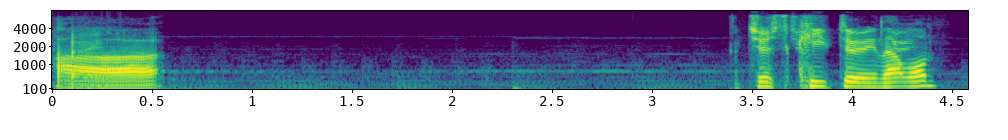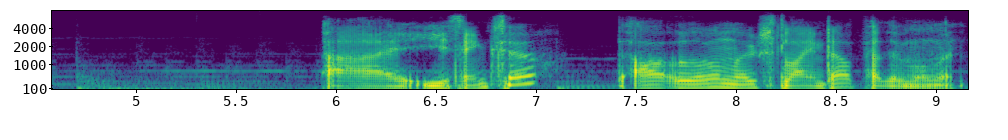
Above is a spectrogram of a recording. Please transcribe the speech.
Uh, just keep doing that one. Uh, you think so? The other one looks lined up at the moment.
